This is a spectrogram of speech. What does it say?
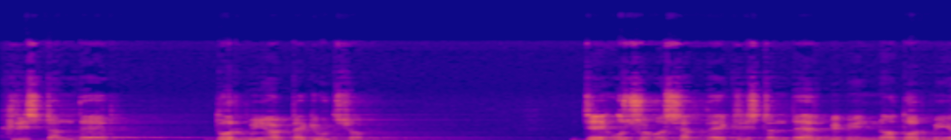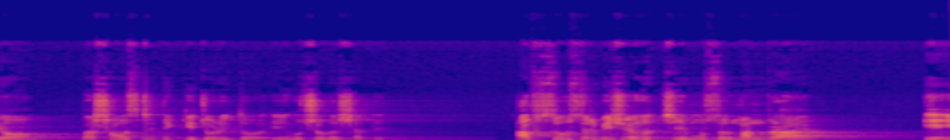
খ্রিস্টানদের ধর্মীয় একটা কি উৎসব। যে উৎসবের সাথে খ্রিস্টানদের বিভিন্ন ধর্মীয় বা সাংস্কৃতিক কি জড়িত এই উৎসবের সাথে? আফসোসের বিষয় হচ্ছে, মুসলমানরা এই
